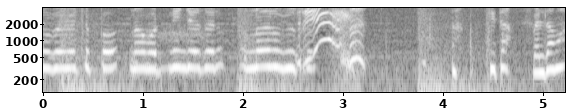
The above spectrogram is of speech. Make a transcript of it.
నువ్వే చెప్పు నా మట్టి నేను చేశాను. ఉన్నది నువ్వు చూసి! సీత వెళ్దామా?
